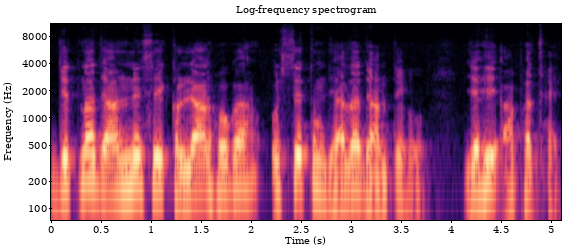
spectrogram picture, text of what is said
जितना जानने से कल्याण होगा उससे तुम ज़्यादा जानते हो। यही आफत है।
